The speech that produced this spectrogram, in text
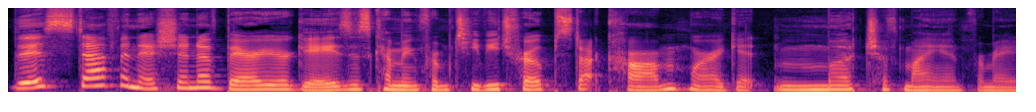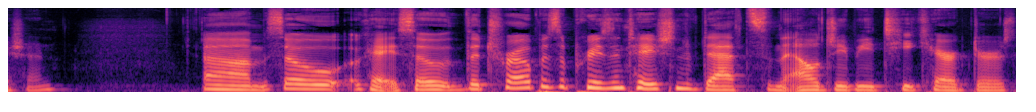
this definition of bury your gays is coming from tvtropes.com, where I get much of my information. Um, so, okay, so the trope is a presentation of deaths in the LGBT characters,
